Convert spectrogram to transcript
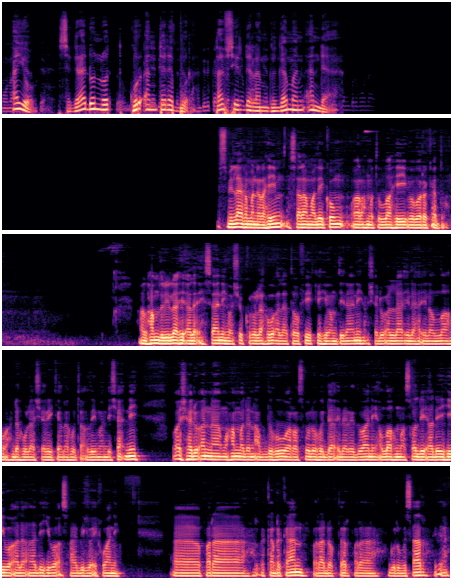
Ayo, segera download Quran Tadabbur, tafsir dalam genggaman Anda. Bismillahirrahmanirrahim. Assalamualaikum warahmatullahi wabarakatuh. Alhamdulillahi ala ihsanih wa syukru lahu ala taufiqihi wa amtinanih wa asyhadu an la ilaha illallah wahdahu la syarika lahu ta'ziman li sya'nih wa asyhadu anna Muhammadan abduhu wa rasuluhu da'ila ridwani. Allahumma salli alaihi wa ala alihi wa ashabihi wa ikhwani. Uh, para rekan-rekan, para dokter, para guru besar ya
